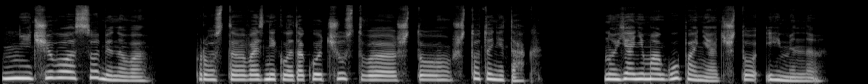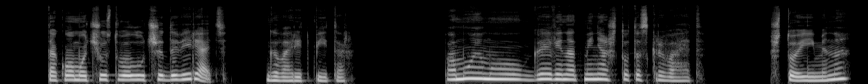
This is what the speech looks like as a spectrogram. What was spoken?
«Ничего особенного. Просто возникло такое чувство, что что-то не так. Но я не могу понять, что именно». «Такому чувству лучше доверять», — говорит Питер. «По-моему, Гэвин от меня что-то скрывает». «Что именно?»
